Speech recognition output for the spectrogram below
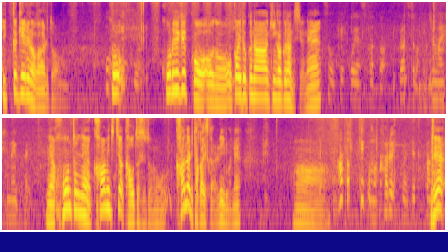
引っ掛けるのがあると。ここれで結構あのお買い得な金額なんですよね。そう結構安かった。いくらって言ったかな？1万円しないぐらいね本当にねカーミットチェア買おうとするともうかなり高いですからね今ね。ああと結構まあ軽いこうやってあ畳んでね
